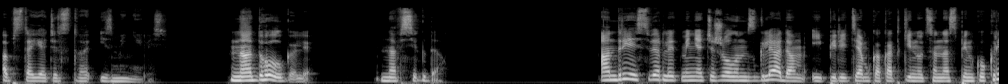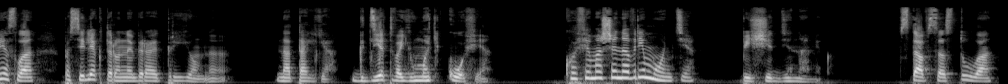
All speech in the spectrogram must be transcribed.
Обстоятельства изменились. Надолго ли? Навсегда. Андрей сверлит меня тяжелым взглядом и перед тем, как откинуться на спинку кресла, по селектору набирает приемную. «Наталья, где твою мать кофе?» «Кофемашина в ремонте», – пищит динамик. Встав со стула,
